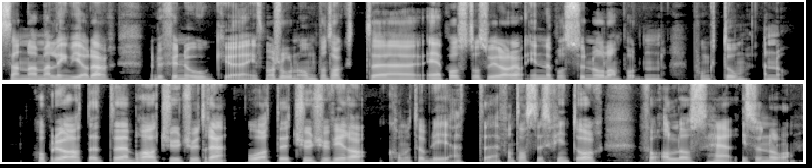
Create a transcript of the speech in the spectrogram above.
sende melding via der. Men du finner òg eh, informasjon om kontakt, eh, e-post osv. inne på sunnhordlandpodden.no. Håper du har hatt et eh, bra 2023, og at 2024 kommer til å bli et fantastisk fint år for alle oss her i Sunnhordland.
